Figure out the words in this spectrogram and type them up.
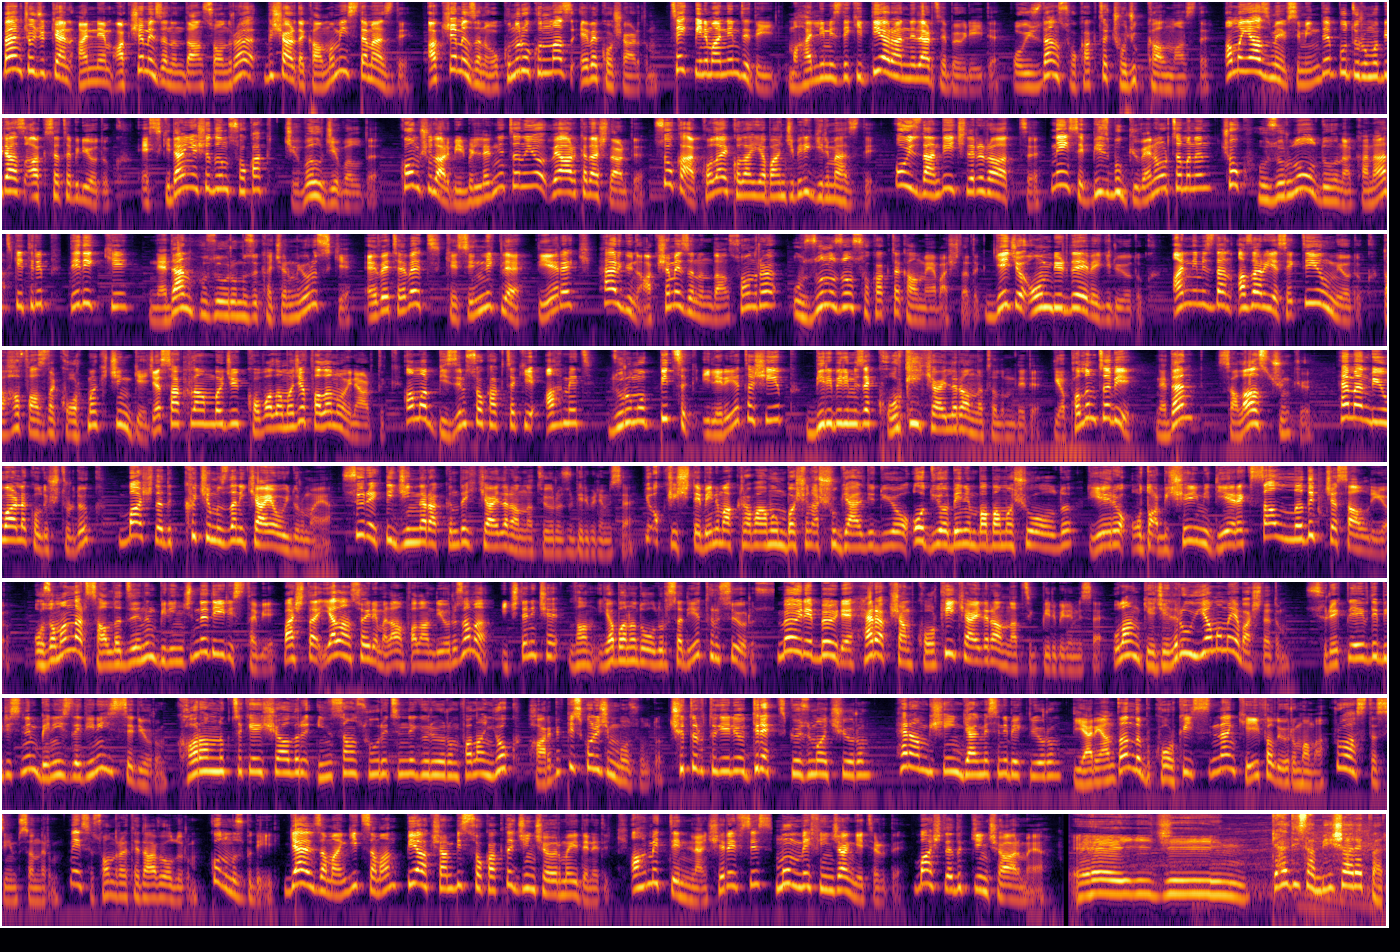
Ben çocukken annem akşam ezanından sonra dışarıda kalmamı istemezdi. Akşam ezanı okunur okunmaz eve koşardım. Tek benim annem de değil, mahallemizdeki diğer anneler de böyleydi. O yüzden sokakta çocuk kalmazdı. Ama yaz mevsiminde bu durumu biraz aksatabiliyorduk. Eskiden yaşadığım sokak cıvıl cıvıldı. Komşular birbirlerini tanıyor ve arkadaşlardı. Sokağa kolay kolay yabancı biri girmezdi. O yüzden de içleri rahattı. Neyse biz bu güven ortamının çok huzurlu olduğuna kanaat getirip dedik ki neden huzurumuzu kaçırmıyoruz ki? Evet evet kesinlikle diyerek her gün akşam ezanından sonra uzun uzun sokakta kalmaya başladık. Gece 11'de eve giriyorduk. Annemizden azar yesek de yılmıyorduk. Daha fazla korkmak için gece saklambacı, kovalamaca falan oynardık. Ama bizim sokaktaki Ahmet durumu bir tık ileriye taşıyıp birbirimize korku hikayeleri anlatalım dedi. Yapalım tabii. Neden? Salaz çünkü. Hemen bir yuvarlak oluşturduk. Başladık kıçımızdan hikaye uydurmaya. Sürekli cinler hakkında hikayeler anlatıyoruz birbirimize. Yok işte benim akrabamın başına şu geldi diyor. O diyor benim babama şu oldu. Diğeri o da bir şey mi diyerek salladıkça sallıyor. O zamanlar salladığının bilincinde değiliz tabii. Başta yalan söyleme lan falan diyoruz ama içten içe lan ya bana da olursa diye tırsıyoruz. Böyle böyle her akşam korku hikayeleri anlattık birbirimize. Ulan geceleri uyuyamamaya başladım. Sürekli evde birisinin beni izlediğini hissediyorum. Karanlıktaki eşyaları insan suretinde görüyorum falan yok. Harbi psikolojim bozuldu. Çıtırtı geliyor direkt gözümü açıyorum. Her an bir şeyin gelmesini bekliyorum. Diğer yandan da bu korku hissinden keyif alıyorum ama. Ruh hastasıyım sanırım. Neyse sonra tedavi olurum. Konumuz bu değil. Gel zaman git zaman bir akşam biz sokakta cin çağırmayı denedik. Ahmet denilen şerefsiz mum ve fincan getirdi. Başladık cin çağırmaya. Ey cin. Geldiysen bir işaret ver.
